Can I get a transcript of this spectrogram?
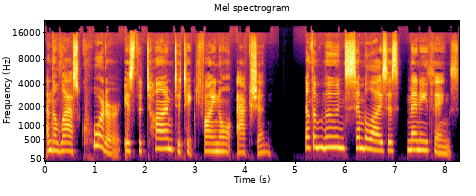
And the last quarter is the time to take final action. Now, the moon symbolizes many things,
